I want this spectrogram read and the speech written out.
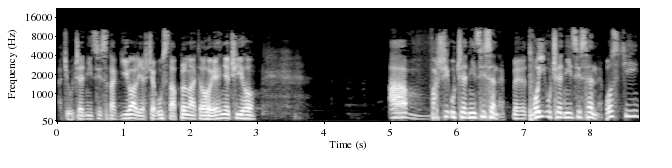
A ti učedníci se tak dívali, ještě ústa plná toho jehněčího. A vaši učedníci se ne, tvoji učedníci se nepostí?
